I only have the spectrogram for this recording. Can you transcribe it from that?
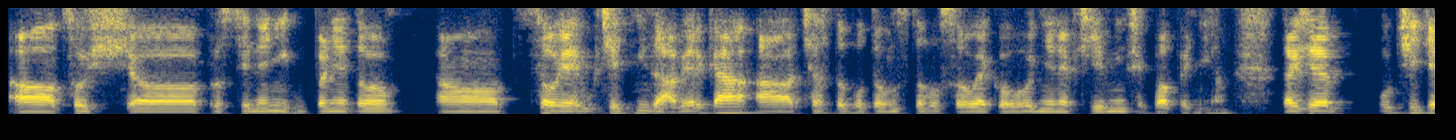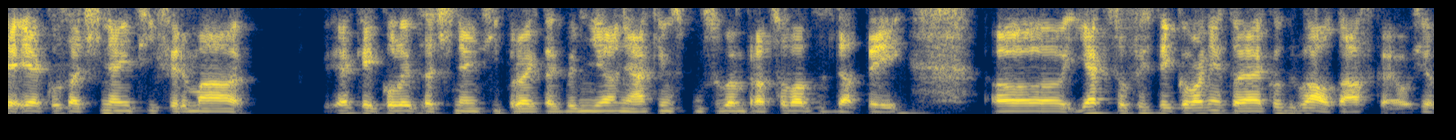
a což a, prostě není úplně to, a, co je účetní závěrka a často potom z toho jsou jako hodně nepříjemný překvapení. Takže určitě i jako začínající firma jakýkoliv začínající projekt, tak by měl nějakým způsobem pracovat s daty. Uh, jak sofistikovaně, to je jako druhá otázka, jo? že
